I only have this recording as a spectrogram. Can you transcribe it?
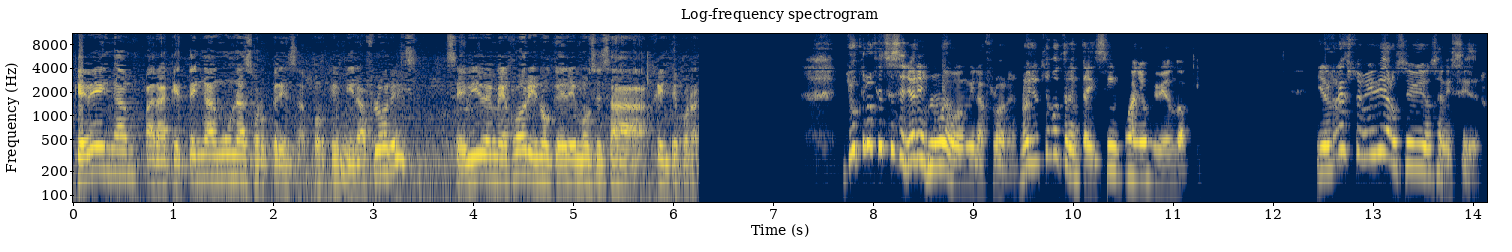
Que vengan para que tengan una sorpresa, porque Miraflores se vive mejor y no queremos esa gente por aquí. Yo creo que ese señor es nuevo en Miraflores, ¿no? Yo tengo 35 años viviendo aquí. Y el resto de mi vida los he vivido en San Isidro.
